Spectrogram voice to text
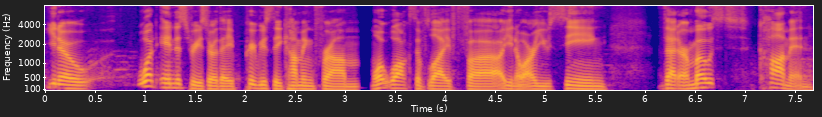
you know, what industries are they previously coming from? What walks of life, uh, you know, are you seeing that are most common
